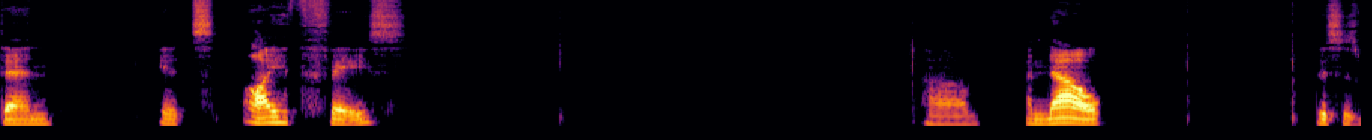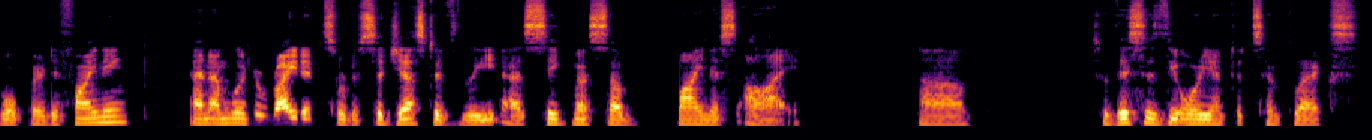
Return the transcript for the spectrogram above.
then its ith face. Um, and now this is what we're defining. And I'm going to write it sort of suggestively as sigma sub minus i. Uh, so this is the oriented simplex.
